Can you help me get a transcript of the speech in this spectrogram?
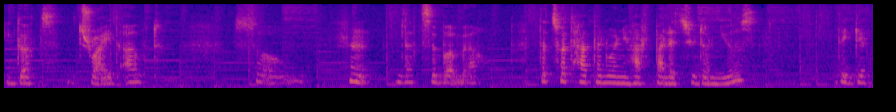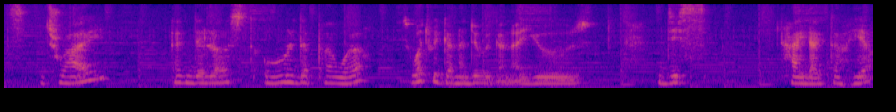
it got dried out so hmm, that's a bummer. That's what happens when you have palettes you don't use. They get dry and they lost all the power. So what we're gonna do? We're gonna use this highlighter here.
